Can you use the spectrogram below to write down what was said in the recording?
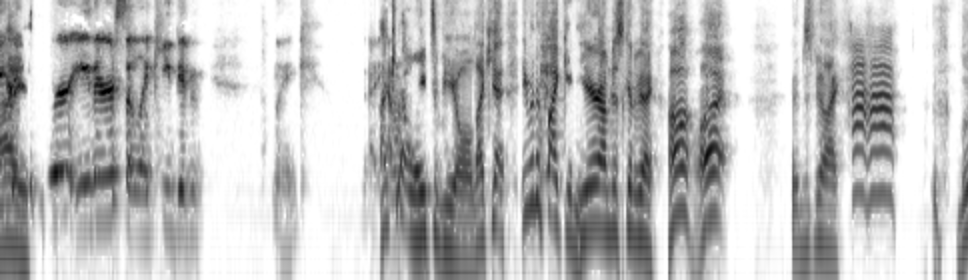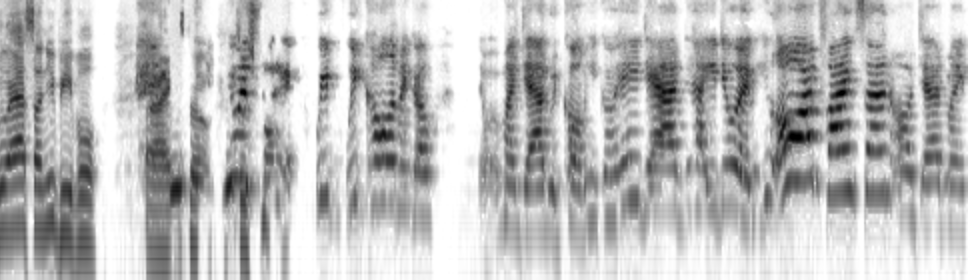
he couldn't hear either, so like he didn't like. I, I can't wait to be old. I can't even if I can hear, I'm just gonna be like, oh, what? It'd just be like, ha ha, blue ass on you people. All right. So, so she-. We'd we'd call him and go. My dad would call him. He'd go, "Hey, Dad, how you doing?" He, "Oh, I'm fine, son." "Oh, Dad, my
